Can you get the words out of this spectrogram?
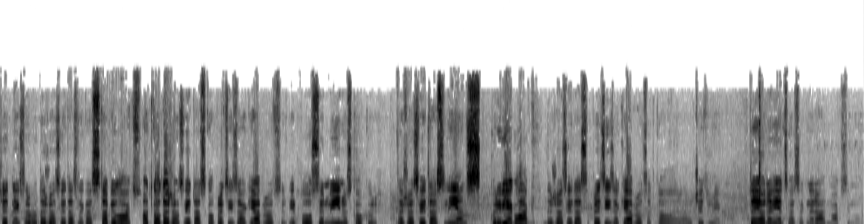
Četnieks varbūt dažās vietās liekas stabilāks. Atkal dažās vietās kaut precīzāk jābrauc. Ir plusi un mīnus kaut kur. Dažās vietās ir nianses, kur ir vieglāk, dažās vietās ir precīzāk jābrauc atkal ar, ar četrnieku. Te jau neviens, kā saka, nerāda maksimumu.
